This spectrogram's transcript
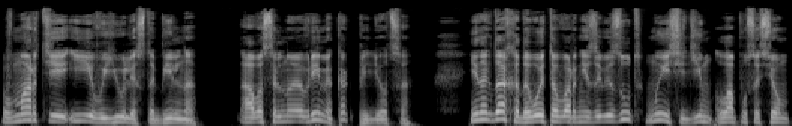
В марте и в июле стабильно. А в остальное время как придется. Иногда ходовой товар не завезут, мы сидим, лапу сосем.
